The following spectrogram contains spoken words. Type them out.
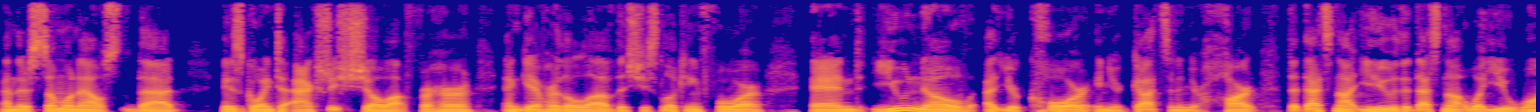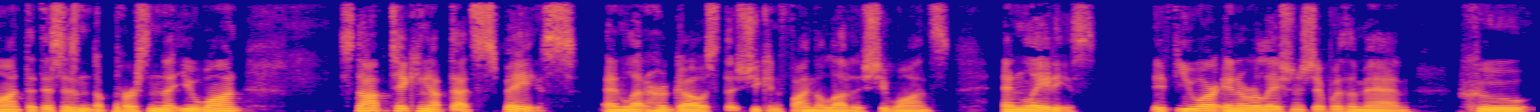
and there's someone else that is going to actually show up for her and give her the love that she's looking for. And you know at your core, in your guts, and in your heart that that's not you, that that's not what you want, that this isn't the person that you want. Stop taking up that space and let her go so that she can find the love that she wants. And ladies, if you are in a relationship with a man who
